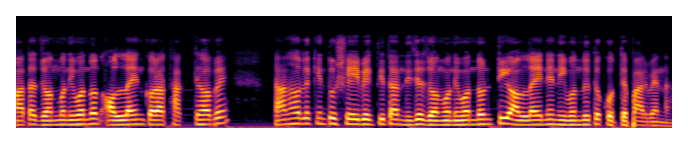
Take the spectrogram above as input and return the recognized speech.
মাতার জন্ম নিবন্ধন অনলাইন করা থাকতে হবে, তা নাহলে কিন্তু সেই ব্যক্তি তার নিজের জন্ম নিবন্ধনটি অনলাইনে নিবন্ধিত করতে পারবে না।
